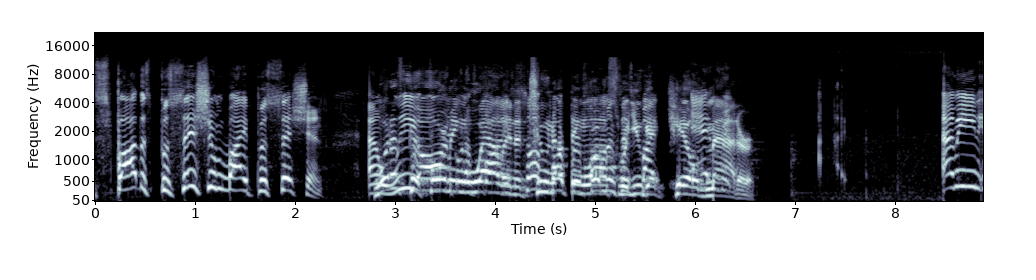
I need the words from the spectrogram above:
spot this position by position. And what does performing well in a two nothing loss where you get killed every, matter? I mean,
